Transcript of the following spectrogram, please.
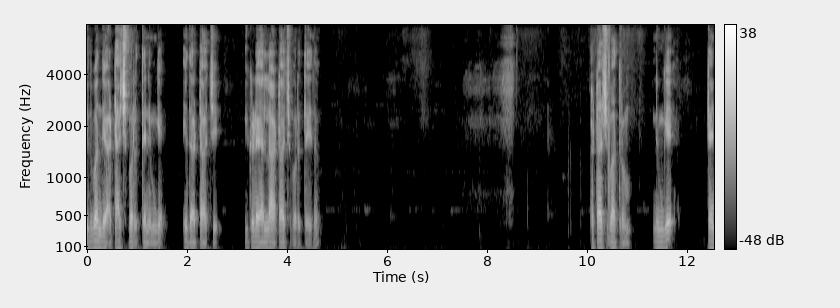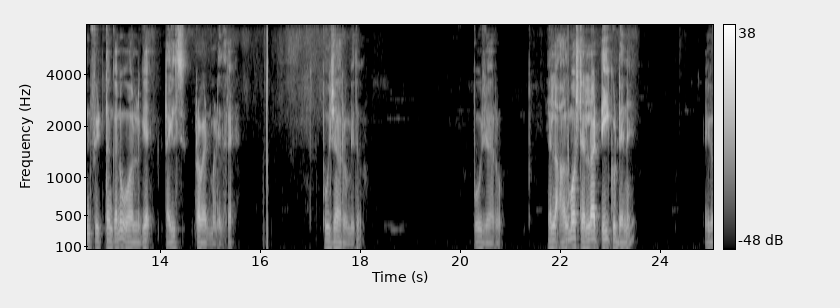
ಇದು ಬಂದು ಅಟ್ಯಾಚ್ ಬರುತ್ತೆ ನಿಮಗೆ. ಇದು ಅಟ್ಯಾಚ್ ಈ ಕಡೆ ಎಲ್ಲ ಅಟ್ಯಾಚ್ ಬರುತ್ತೆ ಇದು. ಅಟ್ಯಾಚ್ ಬಾತ್ರೂಮ್ ನಿಮಗೆ ಟೆನ್ ಫೀಟ್ ತನಕನೂ ವಾಲ್ಗೆ ಟೈಲ್ಸ್ ಪ್ರೊವೈಡ್ ಮಾಡಿದ್ದಾರೆ. ಪೂಜಾ ರೂಮ್ ಇದು. ಪೂಜಾ ರೂಮ್ ಎಲ್ಲ ಆಲ್ಮೋಸ್ಟ್ ಎಲ್ಲ ಟೀ ಕುಡ್ಡೇನೆ. ಈಗ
